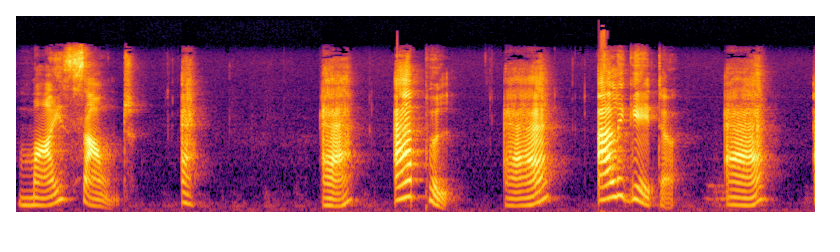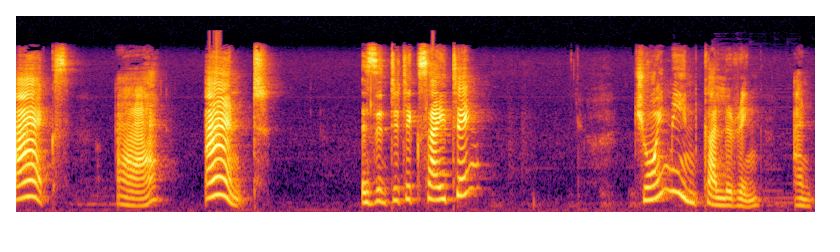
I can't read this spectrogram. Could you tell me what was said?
my sound. A. A. Apple. A. Alligator. A. Axe. A. Ant. Isn't it exciting? Join me in coloring and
